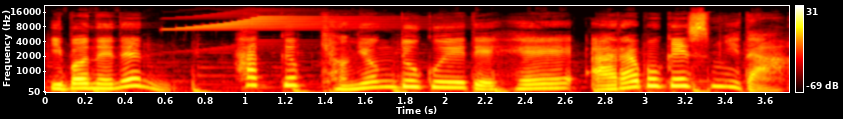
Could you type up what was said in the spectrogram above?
이번에는 학급 경영 도구에 대해 알아보겠습니다.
